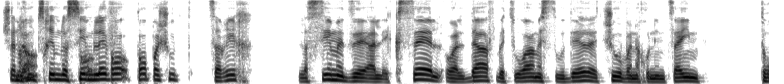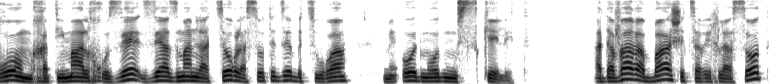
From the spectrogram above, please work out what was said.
שאנחנו לא, צריכים לשים פה, לב? פה, פה פשוט צריך לשים את זה על אקסל או על דף בצורה מסודרת. שוב, אנחנו נמצאים טרום חתימה על חוזה, זה הזמן לעצור, לעשות את זה בצורה מאוד מאוד מושכלת. הדבר הבא שצריך לעשות,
